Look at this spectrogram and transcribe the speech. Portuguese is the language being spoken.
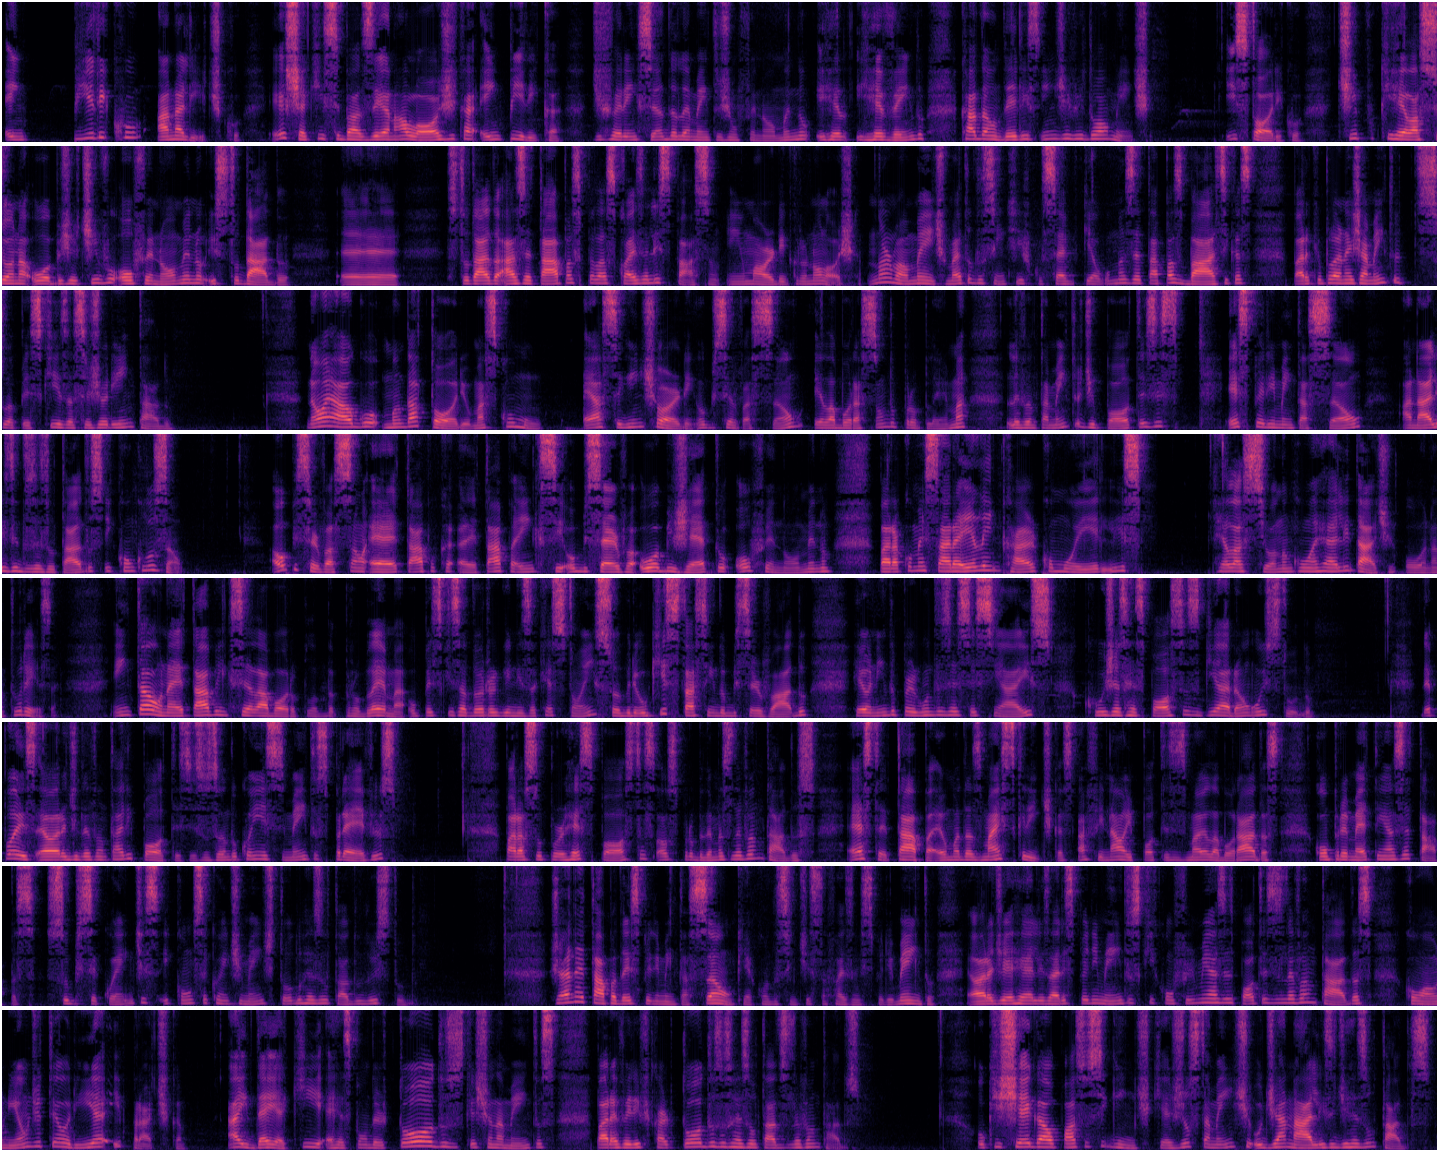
Em empírico analítico. Este aqui se baseia na lógica empírica, diferenciando elementos de um fenômeno e, re e revendo cada um deles individualmente. Histórico, tipo que relaciona o objetivo ou fenômeno estudado, é, estudado as etapas pelas quais eles passam, em uma ordem cronológica. Normalmente, o método científico serve algumas etapas básicas para que o planejamento de sua pesquisa seja orientado. Não é algo mandatório, mas comum. É a seguinte ordem: observação, elaboração do problema, levantamento de hipóteses, experimentação, análise dos resultados e conclusão. A observação é a etapa, a etapa em que se observa o objeto ou fenômeno para começar a elencar como eles relacionam com a realidade ou a natureza. Então, na etapa em que se elabora o problema, o pesquisador organiza questões sobre o que está sendo observado, reunindo perguntas essenciais cujas respostas guiarão o estudo. Depois é hora de levantar hipóteses usando conhecimentos prévios para supor respostas aos problemas levantados. Esta etapa é uma das mais críticas, afinal, hipóteses mal elaboradas comprometem as etapas subsequentes e, consequentemente, todo o resultado do estudo. Já na etapa da experimentação, que é quando o cientista faz um experimento, é hora de realizar experimentos que confirmem as hipóteses levantadas com a união de teoria e prática. A ideia aqui é responder todos os questionamentos para verificar todos os resultados levantados. O que chega ao passo seguinte, que é justamente o de análise de resultados.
